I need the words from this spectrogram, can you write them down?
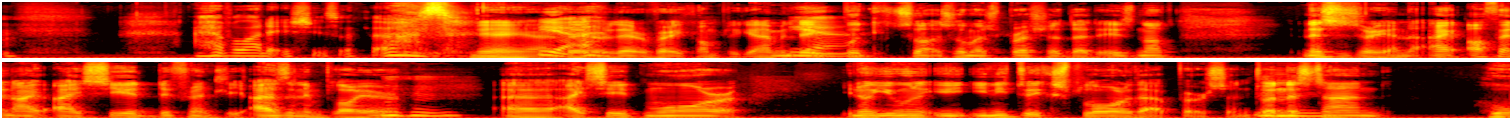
i have a lot of issues with those Yeah, yeah, Yeah. They're, they're very complicated. I mean, Yeah. they put so, so much pressure that is not necessary. And I often I, I see it differently as an employer. Mhm. Uh, I see it more. You know, you you you need to explore that person to Mhm. understand who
